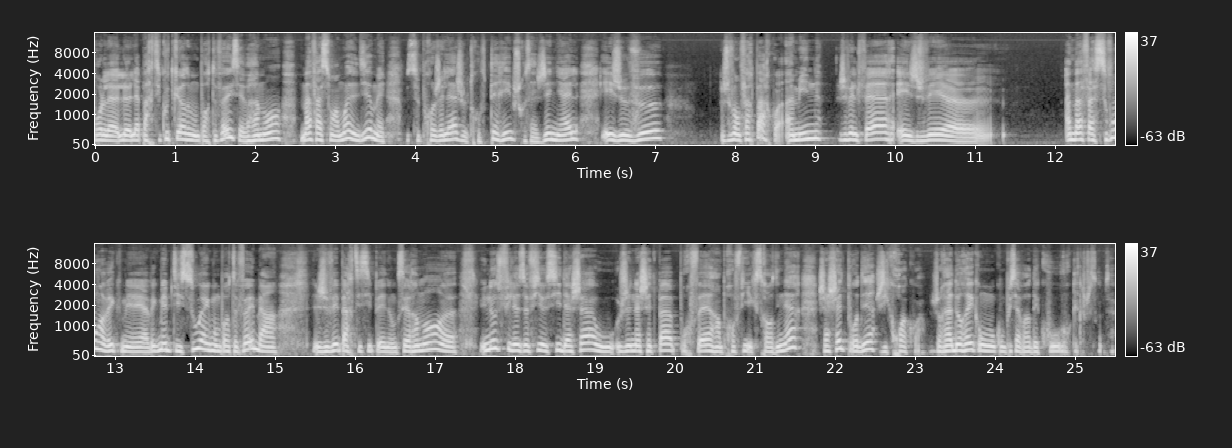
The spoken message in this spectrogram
pour la, partie coup de cœur de mon portefeuille, c'est vraiment ma façon à moi de dire mais ce projet-là, je le trouve terrible, je trouve ça génial et je veux je veux en faire part quoi. Amine, je vais le faire et je vais euh, à ma façon, avec mes avec mes petits sous, avec mon portefeuille, ben je vais participer. Donc c'est vraiment euh, une autre philosophie aussi d'achat où je n'achète pas pour faire un profit extraordinaire, j'achète pour dire j'y crois quoi. J'aurais adoré qu'on puisse avoir des cours ou quelque chose comme ça.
